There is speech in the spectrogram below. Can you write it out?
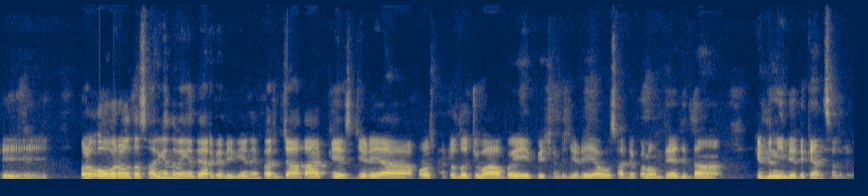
ਤੇ ਮਤਲਬ ਓਵਰਆਲ ਤਾਂ ਸਾਰੀਆਂ ਦਵਾਈਆਂ ਤਿਆਰ ਕਰੀ ਦੀਆਂ ਨੇ ਪਰ ਜ਼ਿਆਦਾ ਕੇਸ ਜਿਹੜੇ ਆ ਹਸਪੀਟਲ ਤੋਂ ਜਵਾਬ ਹੋਏ ਪੇਸ਼ੈਂਟ ਜਿਹੜੇ ਆ ਉਹ ਸਾਡੇ ਕੋਲ ਆਉਂਦੇ ਆ ਜਿੱਦਾਂ ਕਿਡਨੀ ਦੇ ਤੇ ਕੈਂਸਰ ਦੇ?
